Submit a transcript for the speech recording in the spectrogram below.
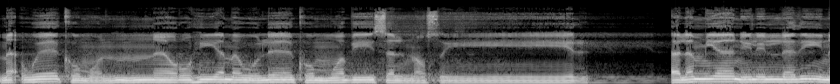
مأويكم النار هي مولاكم وبيس المصير. ألم يأن للذين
